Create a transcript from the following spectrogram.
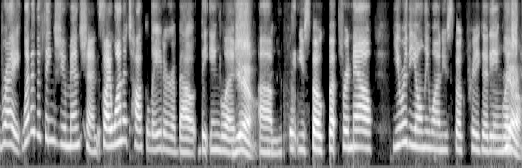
right. One of the things you mentioned. So I want to talk later about the English Yeah. um, that you spoke, but for now, you were the only one who spoke pretty good English. Yeah,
